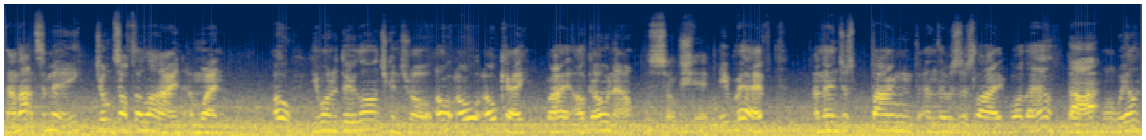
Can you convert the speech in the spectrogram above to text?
Now that to me jumped off the line and went, oh, you want to do launch control? Oh, oh, okay, right, I'll go now. So shit. It revved and then just banged and there was just like, what the hell? That- What are we on?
